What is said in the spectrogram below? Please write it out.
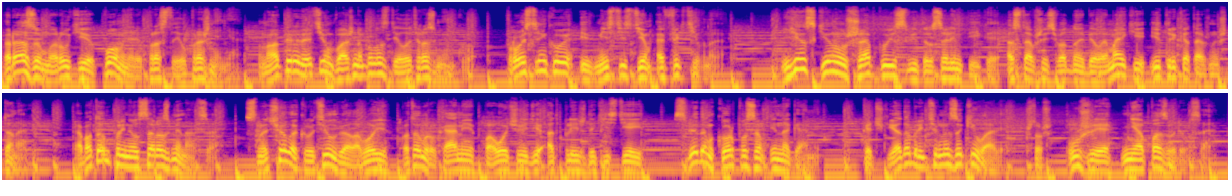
Разум и руки помнили простые упражнения, но перед этим важно было сделать разминку. Простенькую и вместе с тем эффективную. Я скинул шапку и свитер с олимпийкой, оставшись в одной белой майке и трикотажных штанах. А потом принялся разминаться. Сначала крутил головой, потом руками, по очереди от плеч до кистей, следом корпусом и ногами. Качки одобрительно закивали. Что ж, уже не опозорился.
